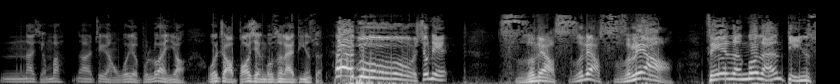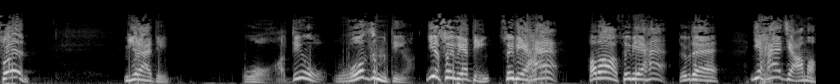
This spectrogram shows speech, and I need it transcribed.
嗯，那行吧，那这样我也不乱要，我找保险公司来定损。哎，不不不，兄弟，私了私了私了，责任我认，定损你来定，我定我怎么定啊？你随便定，随便喊，好不好？随便喊，对不对？你喊价嘛。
